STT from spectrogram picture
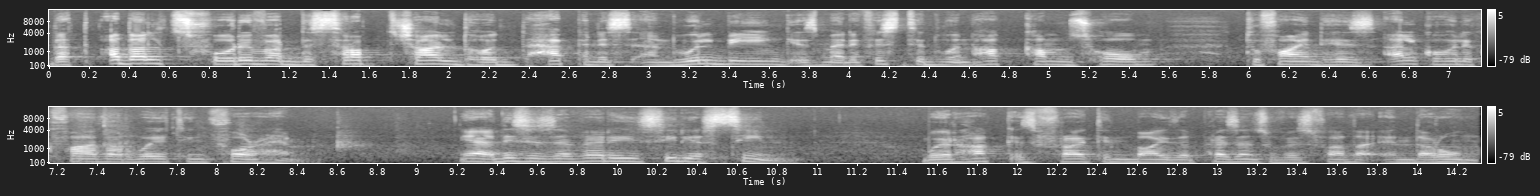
that adults forever disrupt childhood happiness and well being is manifested when Huck comes home to find his alcoholic father waiting for him. Yeah, this is a very serious scene where Huck is frightened by the presence of his father in the room.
